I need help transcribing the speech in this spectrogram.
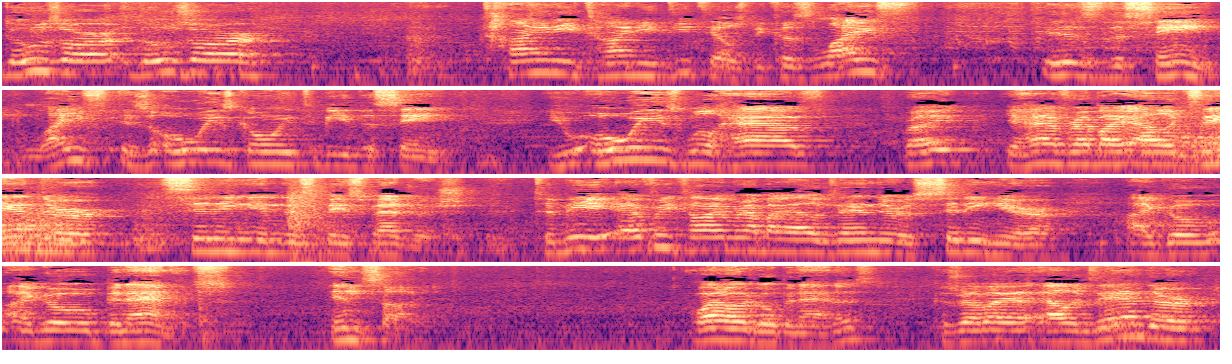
those are those are tiny, tiny details because life is the same. Life is always going to be the same. You always will have, right? You have Rabbi Alexander sitting in this beis medrash. To me, every time Rabbi Alexander is sitting here, I go, I go bananas inside. Why do I go bananas? Because Rabbi Alexander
